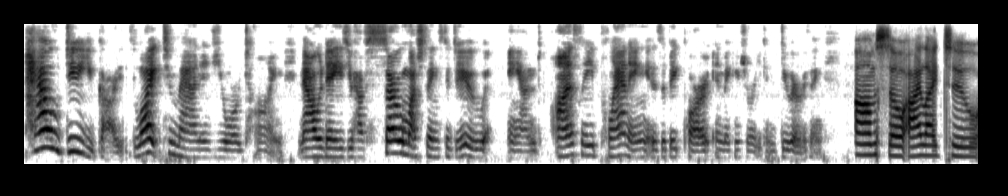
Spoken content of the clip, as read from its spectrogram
How do you guys like to manage your time? Nowadays, you have so much things to do, and honestly, planning is a big part in making sure you can do everything. Um, so I like to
